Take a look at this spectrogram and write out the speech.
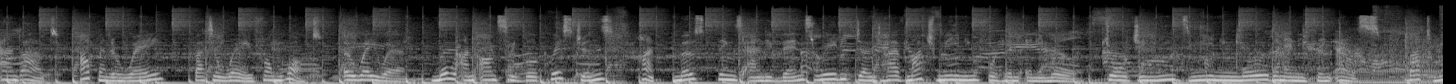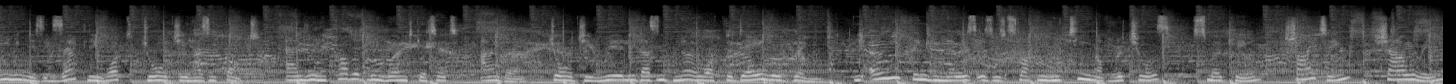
and out, up and away, but away from what? Away where? More unanswerable questions, huh? Most things and events really don't have much meaning for him anymore. Georgie needs meaning more than anything else. But meaning is exactly what Georgie hasn't got, and he probably won't get it either. Georgie really doesn't know what the day will bring. The only thing he knows is his sloppy routine of rituals, smoking, shiting, showering,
